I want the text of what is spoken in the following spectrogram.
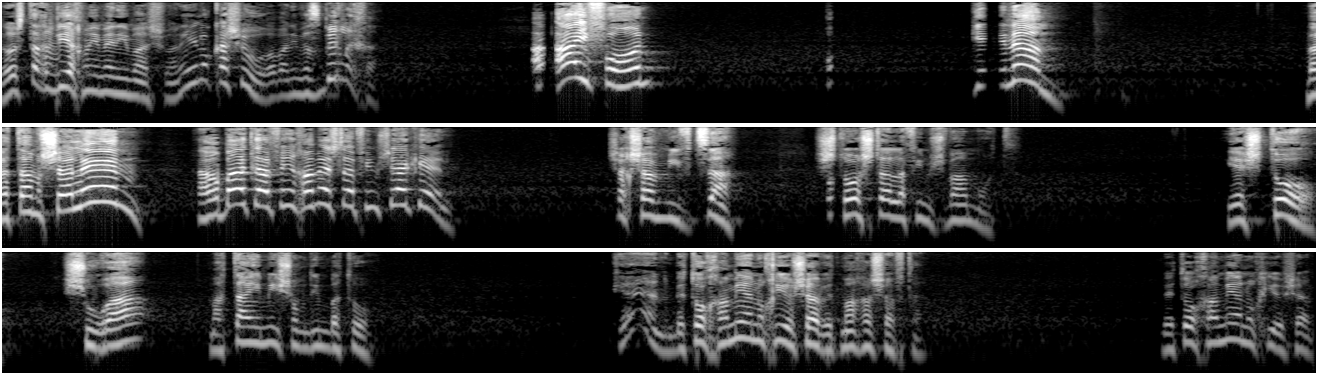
זה לא שתרוויח ממני משהו, אני לא קשור, אבל אני מסביר לך. אייפון, גיהנם, ואתה משלם 4,000, 5,000 שקל. יש עכשיו מבצע, 3,700. יש תור, שורה, 200 איש עומדים בתור. כן, בתוך עמי אנוכי יושבת, מה חשבת? בתוך עמי אנוכי יושבת.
